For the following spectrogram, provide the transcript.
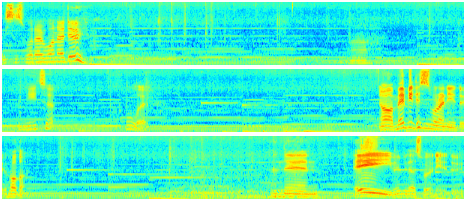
This is what I want to do. Uh, I need to pull it. Oh, maybe this is what I need to do. Hold on. And then, hey, maybe that's what I need to do.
